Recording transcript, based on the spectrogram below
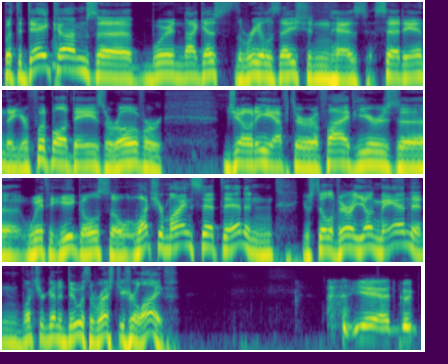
But the day comes uh, when I guess the realization has set in that your football days are over, Jody, after uh, five years uh, with the Eagles. So, what's your mindset then? And you're still a very young man, and what you're going to do with the rest of your life? Yeah, good,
